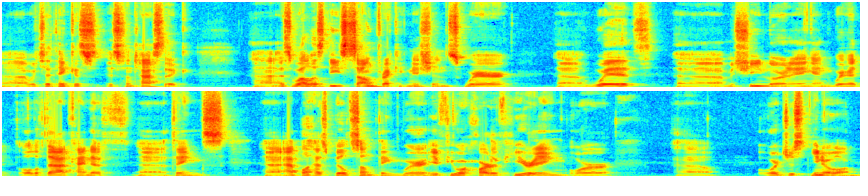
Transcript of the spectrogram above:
uh, which I think is, is fantastic. Uh, as well as these sound recognitions, where uh, with uh, machine learning and where all of that kind of uh, things, uh, Apple has built something where if you are hard of hearing or or just you know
